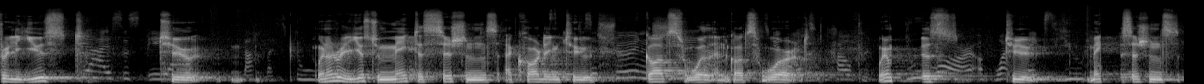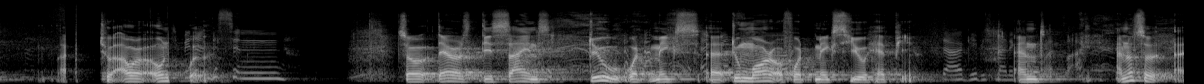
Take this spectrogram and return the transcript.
really used to We're not really used to make decisions according to God's will and God's word. We're used to make decisions to our own will. So there are these signs: do what makes, uh, do more of what makes you happy. And I'm not so. Uh,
